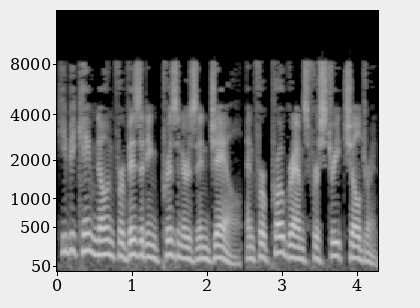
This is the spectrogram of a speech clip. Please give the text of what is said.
He became known for visiting prisoners in jail, and for programs for street children.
